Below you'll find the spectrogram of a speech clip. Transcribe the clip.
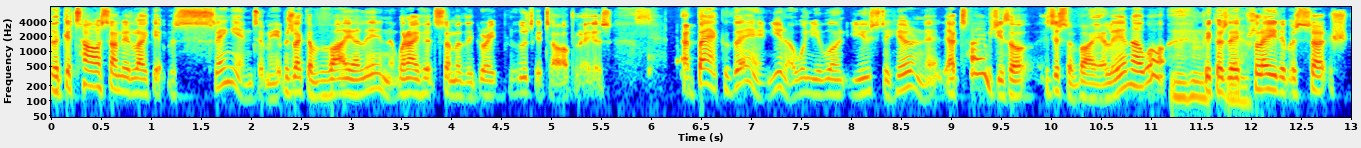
the guitar sounded like it was singing to me. It was like a violin. When I heard some of the great blues guitar players, uh, back then, you know, when you weren't used to hearing it, at times you thought, is this a violin or what? Mm-hmm, because they yeah. played it with such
